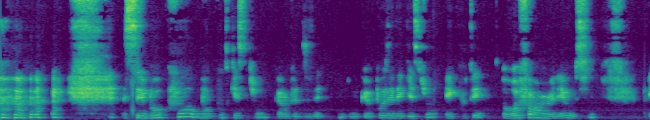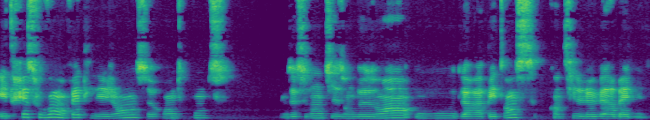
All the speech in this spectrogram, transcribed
C'est beaucoup, beaucoup de questions, comme je disais. Donc, euh, poser des questions, écouter, reformuler aussi. Et très souvent, en fait, les gens se rendent compte de ce dont ils ont besoin ou de leur appétence quand ils le verbalisent.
